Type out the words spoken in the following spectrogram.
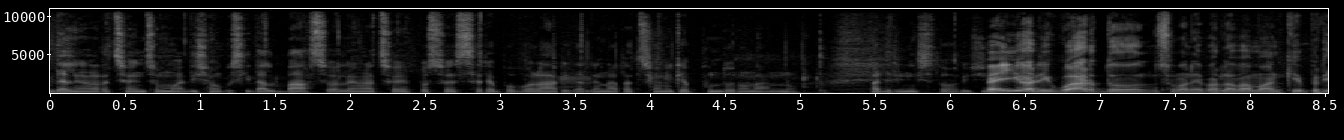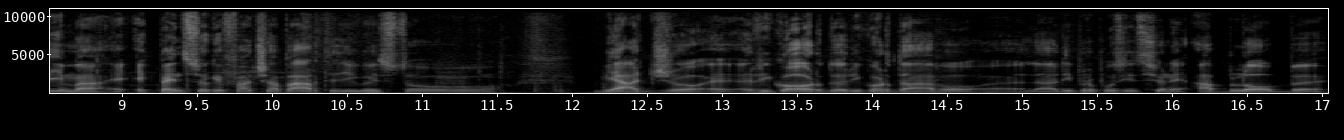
dalle narrazioni insomma diciamo così dal basso, dalle narrazioni che possono essere popolari, dalle narrazioni che appunto non hanno padrini storici. Beh, io a riguardo, insomma, ne parlavamo anche prima e, e penso che faccia parte di questo viaggio. eh, ricordo e ricordavo eh, la riproposizione a blob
